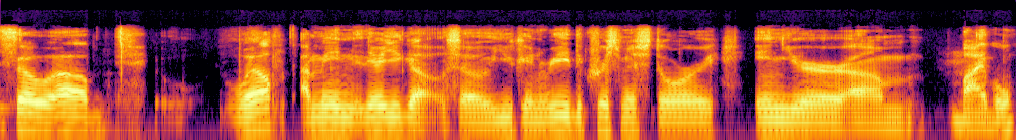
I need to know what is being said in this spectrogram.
So, um, well, I mean, there you go. So you can read the Christmas story in your um, Bible.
